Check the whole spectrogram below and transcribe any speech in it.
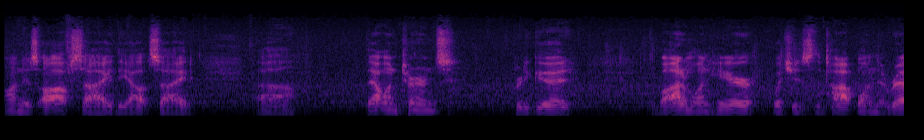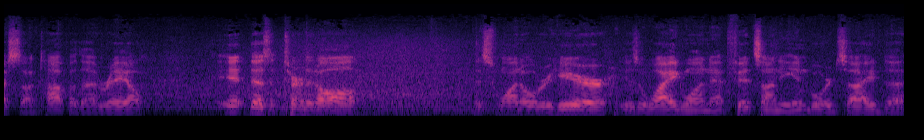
on this off side, the outside, uh, that one turns pretty good. The bottom one here, which is the top one that rests on top of the rail, it doesn't turn at all. This one over here is a wide one that fits on the inboard side, uh,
